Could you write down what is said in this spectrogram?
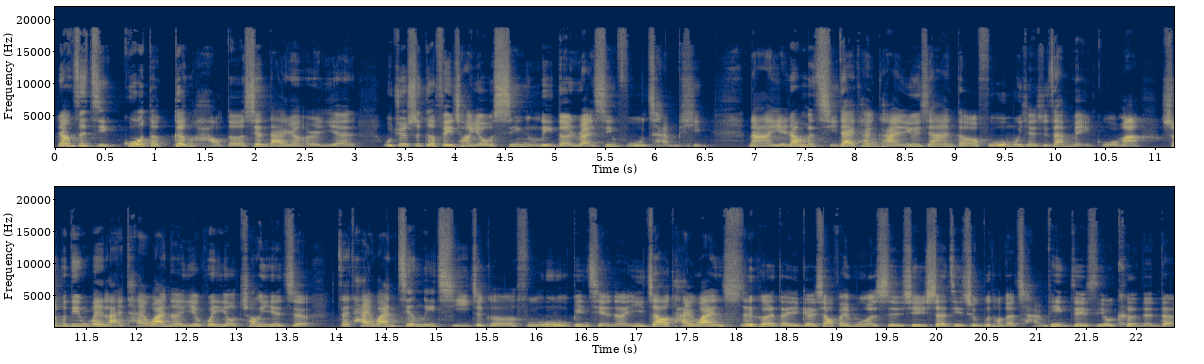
让自己过得更好的现代人而言，我觉得是个非常有吸引力的软性服务产品。那也让我们期待看看，因为现在的服务目前是在美国嘛，说不定未来台湾呢也会有创业者。在台湾建立起这个服务，并且呢，依照台湾适合的一个消费模式去设计出不同的产品，这也是有可能的。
